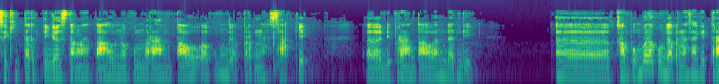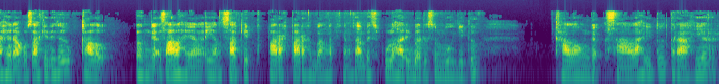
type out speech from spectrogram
sekitar tiga setengah tahun aku merantau aku nggak pernah sakit eh, di perantauan dan di eh, kampung pun aku nggak pernah sakit. Terakhir aku sakit itu kalau eh, nggak salah ya yang sakit parah-parah banget yang sampai 10 hari baru sembuh gitu kalau nggak salah itu terakhir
